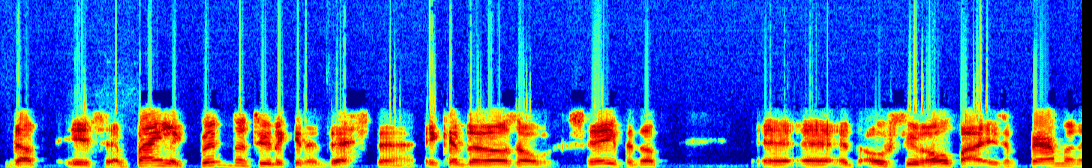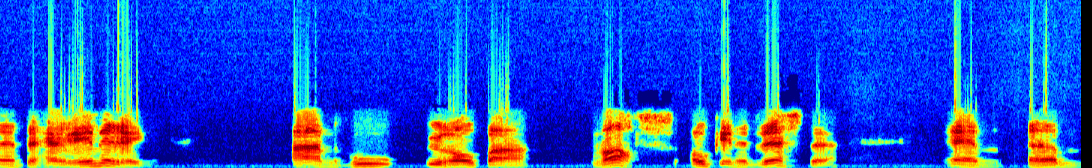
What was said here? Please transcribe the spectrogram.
dat is een pijnlijk punt natuurlijk in het Westen. Ik heb er wel eens over geschreven dat het Oost-Europa is een permanente herinnering aan hoe Europa was, ook in het Westen. En um,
